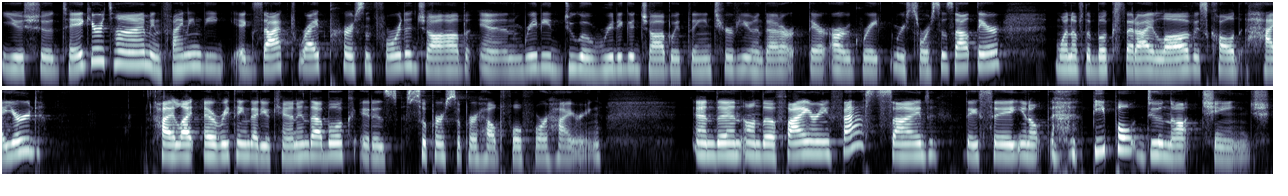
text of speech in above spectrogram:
You should take your time in finding the exact right person for the job and really do a really good job with the interview and that are there are great resources out there. One of the books that I love is called Hired. Highlight everything that you can in that book. It is super super helpful for hiring. And then on the firing fast side, they say, you know, people do not change.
